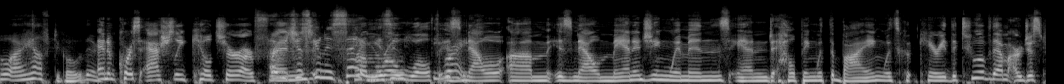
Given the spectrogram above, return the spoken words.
Oh, I have to go there. And of course, Ashley Kilcher, our friend say, from Row Wolf, is now um, is now managing women's and helping with the buying with Carrie. The two of them are just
